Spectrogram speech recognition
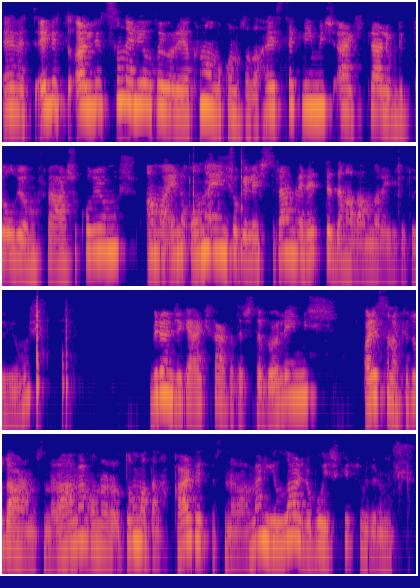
Evet, Elit, Alison Eliot'a göre yakın olma konusunda daha istekliymiş. Erkeklerle birlikte oluyormuş ve aşık oluyormuş. Ama en, onu en çok eleştiren ve reddeden adamlara ilgi duyuyormuş. Bir önceki erkek arkadaşı da böyleymiş. Alison'a kötü davranmasına rağmen, ona durmadan hakaret etmesine rağmen yıllarca bu ilişkiyi sürdürmüş.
